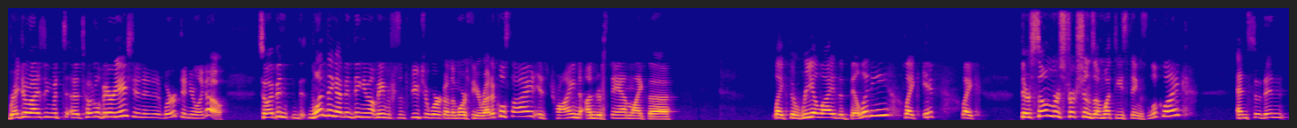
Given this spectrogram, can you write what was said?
regularizing with uh, total variation and it worked and you're like, oh. So I've been, one thing I've been thinking about maybe for some future work on the more theoretical side is trying to understand like the, like the realizability, like if, like there's some restrictions on what these things look like. And so then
